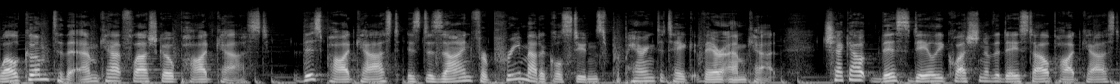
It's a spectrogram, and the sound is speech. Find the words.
Welcome to the MCAT Flash Go podcast. This podcast is designed for pre medical students preparing to take their MCAT. Check out this daily question of the day style podcast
